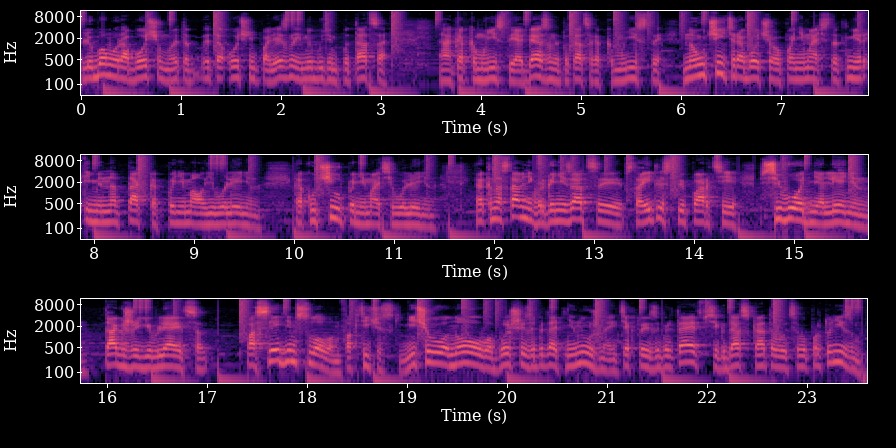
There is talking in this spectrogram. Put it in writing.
любому рабочему это, это очень полезно, и мы будем пытаться как коммунисты и обязаны пытаться, как коммунисты, научить рабочего понимать этот мир именно так, как понимал его Ленин, как учил понимать его Ленин. Как наставник в организации, в строительстве партии сегодня Ленин также является последним словом фактически. Ничего нового больше изобретать не нужно, и те, кто изобретает, всегда скатываются в оппортунизм.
